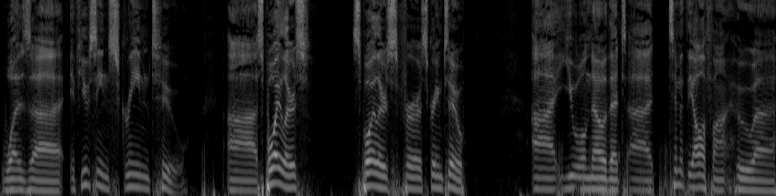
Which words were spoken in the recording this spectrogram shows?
was uh, if you've seen Scream two. Uh, spoilers, spoilers for Scream two. Uh, you will know that uh, Timothy Olyphant, who uh,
